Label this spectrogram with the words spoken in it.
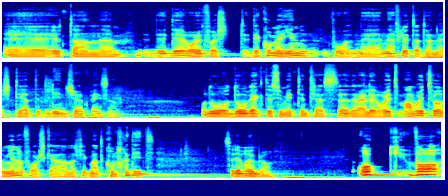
Eh, utan eh, det, det, var ju först, det kom jag in på när, när jag flyttade till universitetet i Linköping sen. Och då, då väcktes ju mitt intresse. Var, eller var ju, man var ju tvungen att forska, annars fick man inte komma dit. Så det var ju bra. Och vad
